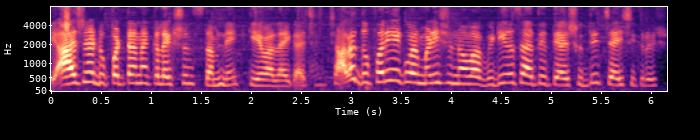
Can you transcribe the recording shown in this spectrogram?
કે આજના દુપટ્ટાના કલેક્શન્સ તમને કેવા લાગ્યા છે. ચાલો તો ફરી એકવાર મળીશું નવા વીડિયો સાથે. ત્યાં સુધી જય શ્રી કૃષ્ણ.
